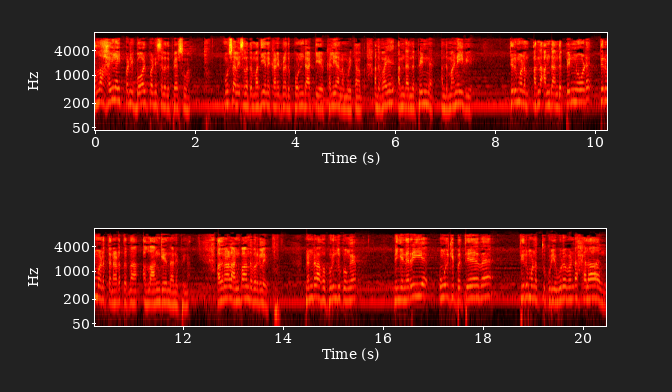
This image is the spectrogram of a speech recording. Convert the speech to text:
அல்லாஹ் ஹைலைட் பண்ணி பால் பண்ணி சிலது பேசுவான். மூசா சிலத்தை மதியனுக்கு அனுப்பினது பொண்டாட்டிய கல்யாணம் முடிக்க அந்த வய அந்த அந்த பெண்ணை அந்த மனைவியை திருமணம் அந்த அந்த அந்த பெண்ணோட திருமணத்தை நடத்த தான் அல்லாஹ் அங்கேருந்து அனுப்பினான். அதனால அன்பாந்தவர்களே நன்றாக புரிஞ்சுக்கோங்க. நீங்க நிறைய உங்களுக்கு இப்ப தேவை திருமணத்துக்குரிய உறவண்ட ஹலால்.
